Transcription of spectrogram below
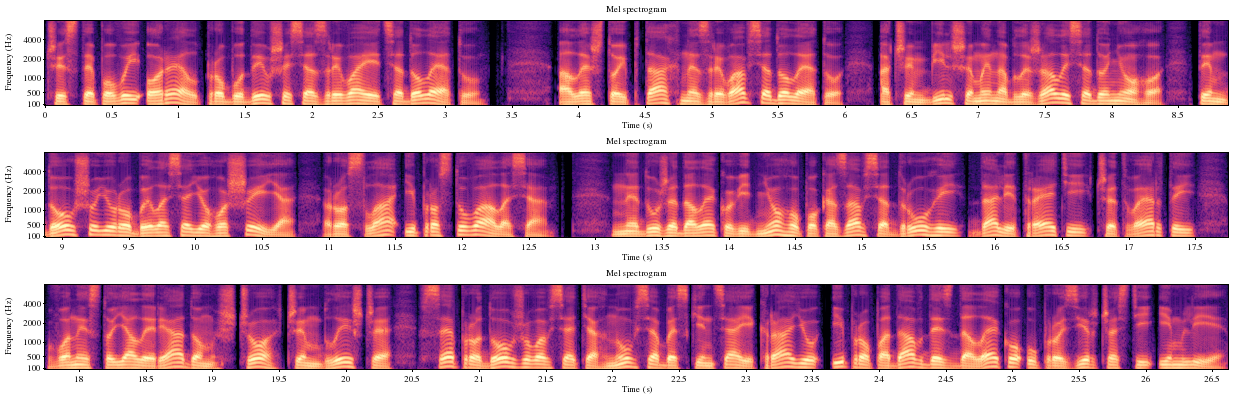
чи степовий орел, пробудившися, зривається до лету. Але ж той птах не зривався до лету, а чим більше ми наближалися до нього, тим довшою робилася його шия, росла і простувалася. Не дуже далеко від нього показався другий, далі третій, четвертий. Вони стояли рядом, що, чим ближче, все продовжувався, тягнувся без кінця і краю і пропадав десь далеко у прозірчастій імлі.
